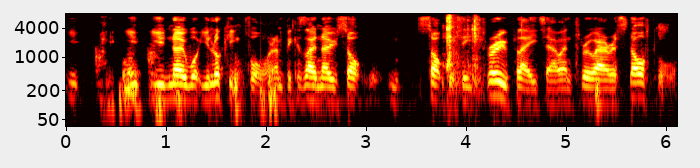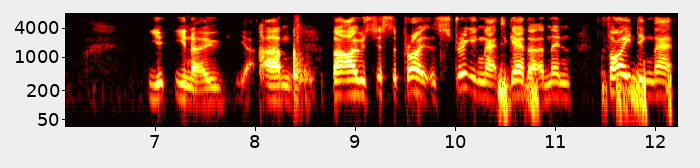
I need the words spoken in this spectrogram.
you, you, you know what you're looking for, and because I know so- Socrates through Plato and through Aristotle, you you know, um, but I was just surprised stringing that together and then finding that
